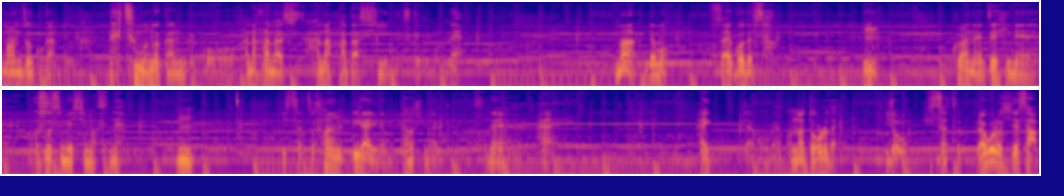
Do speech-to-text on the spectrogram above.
満足感というか、別物感がこう、甚だし、甚だしいんですけどもね。まあ、でも、最高でした。うん。これはね、ぜひね、おすすめしますね。うん。必殺ファン以外でも楽しめると思いますね。はい。はい。じゃあ今回はこんなところで。以上、必殺裏殺しでした。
